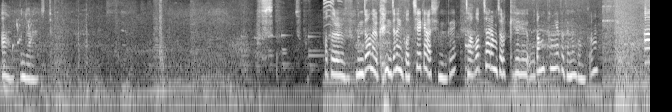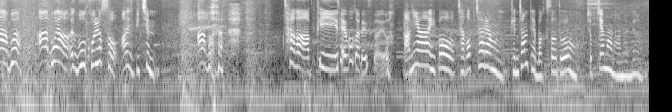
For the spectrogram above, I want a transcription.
아 문 열어요 진짜. 다들 운전을 굉장히 거칠게 하시는데? 작업 차량 저렇게 우당탕 해도 되는 건가? 아 뭐야! 아 뭐야! 뭐 걸렸어. 아 미친. 아 뭐야. 차가 앞이 세모가 됐어요. 아니야 이거 작업 차량 괜찮대 막 써도. 죽지만 않으면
